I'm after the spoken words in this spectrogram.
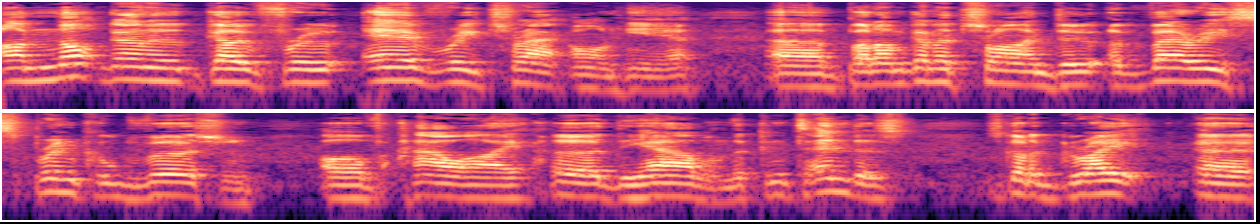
I'm not going to go through every track on here, uh, but I'm going to try and do a very sprinkled version of how I heard the album. The Contenders has got a great uh,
